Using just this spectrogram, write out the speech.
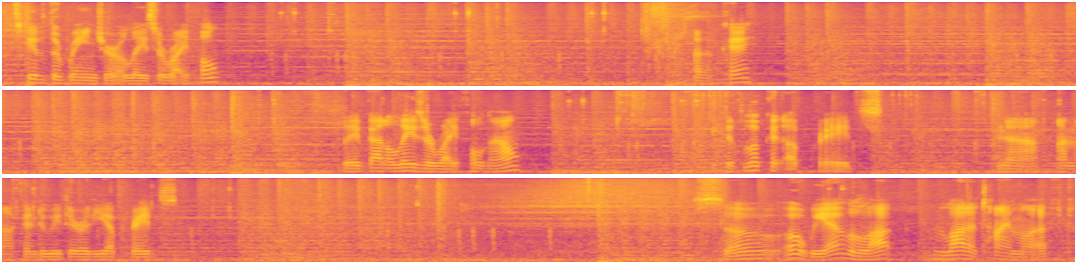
Let's give the ranger a laser rifle. Okay. So they've got a laser rifle now. We could look at upgrades. Nah, I'm not going to do either of the upgrades. So, oh, we have a lot, a lot of time left.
